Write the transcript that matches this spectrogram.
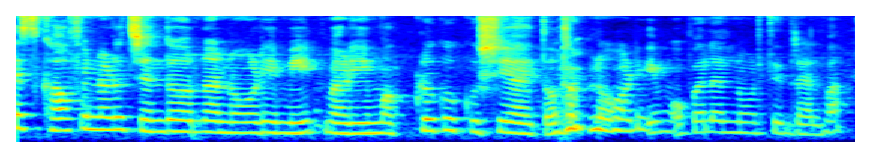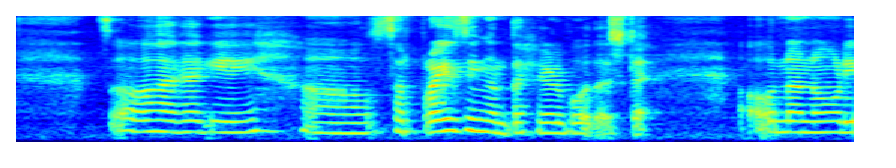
ಎಸ್ ಕಾಫಿ ನಾಡು, ಚಂದು ಅವ್ರನ್ನ ನೋಡಿ ಮೀಟ್ ಮಾಡಿ, ಮಕ್ಳಿಗೂ ಖುಷಿ ಆಯಿತು. ಅವ್ರನ್ನ ನೋಡಿ ಮೊಬೈಲಲ್ಲಿ ನೋಡ್ತಿದ್ರಲ್ವಾ ಸೊ ಹಾಗಾಗಿ ಸರ್ಪ್ರೈಸಿಂಗ್ ಅಂತ ಹೇಳ್ಬೋದು ಅಷ್ಟೇ. ಅವ್ರನ್ನ ನೋಡಿ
